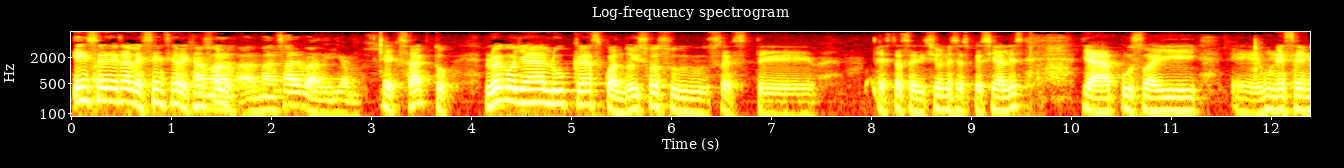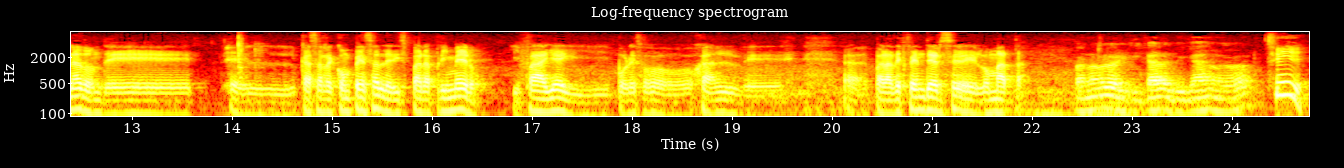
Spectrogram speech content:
esa era la esencia de Han Solo. A mansalva, diríamos. Exacto. Luego ya Lucas, cuando hizo sus, este, estas ediciones especiales, ya puso ahí eh, una escena donde el cazarrecompensas le dispara primero y falla y por eso Han, ah, para defenderse, lo mata. Para no glorificar al villano, ¿verdad? Sí,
